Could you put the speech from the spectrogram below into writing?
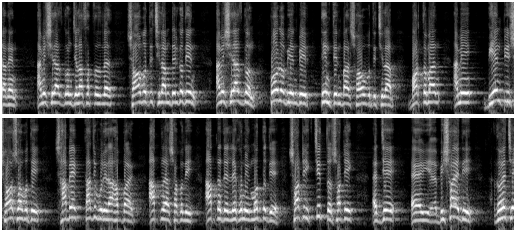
জানেন। আমি সিরাজগঞ্জ জেলা ছাত্রদলের সভাপতি ছিলাম দীর্ঘদিন। আমি সিরাজগঞ্জ পৌর বিএনপির তিন তিনবার সভাপতি ছিলাম। বর্তমান আমি বিএনপির সহসভাপতি সাবেক কাজীপুরের আহ্বায়ক। আপনারা সকলেই আপনাদের লেখনীর মধ্য দিয়ে সঠিক চিত্ত, সঠিক যে বিষয়াদি রয়েছে,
